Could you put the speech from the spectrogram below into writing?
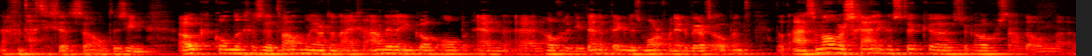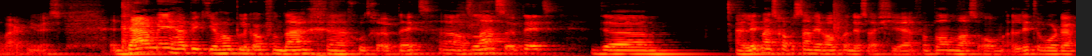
fantastisch is om te zien. Ook kondigen ze 12 miljard aan eigen aandeleninkoop op en een hogere dividend. Dat betekent dus morgen, wanneer de beurs opent, dat ASML waarschijnlijk een stuk, stuk hoger staat dan waar het nu is. Daarmee heb ik je hopelijk ook vandaag goed geüpdate. als laatste update, de lidmaatschappen staan weer open. Dus als je van plan was om lid te worden,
